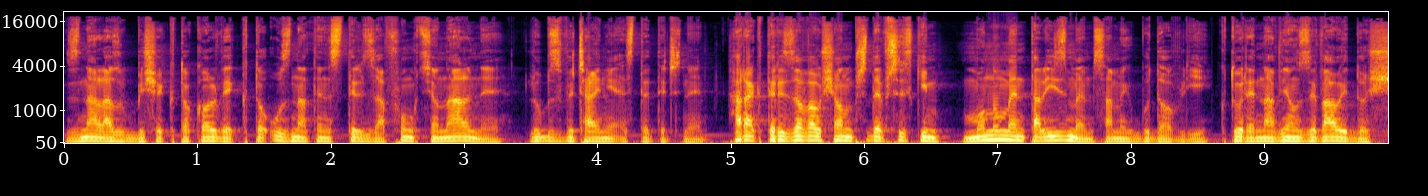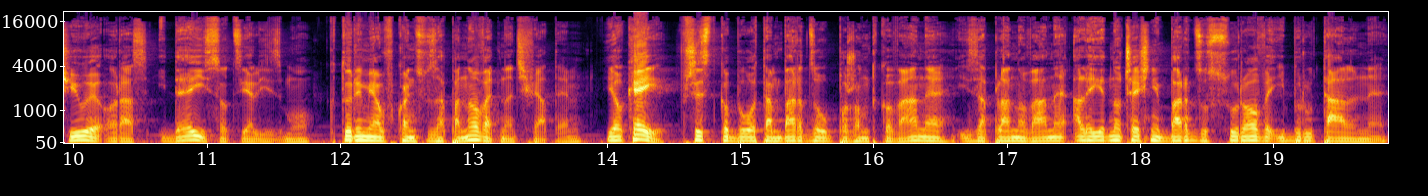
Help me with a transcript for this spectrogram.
znalazłby się ktokolwiek, kto uzna ten styl za funkcjonalny lub zwyczajnie estetyczny. Charakteryzował się on przede wszystkim monumentalizmem samych budowli, które nawiązywały do siły oraz idei socjalizmu, który miał w końcu zapanować nad światem. I okej, okay, wszystko było tam bardzo uporządkowane i zaplanowane, ale jednocześnie bardzo surowe i brutalne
